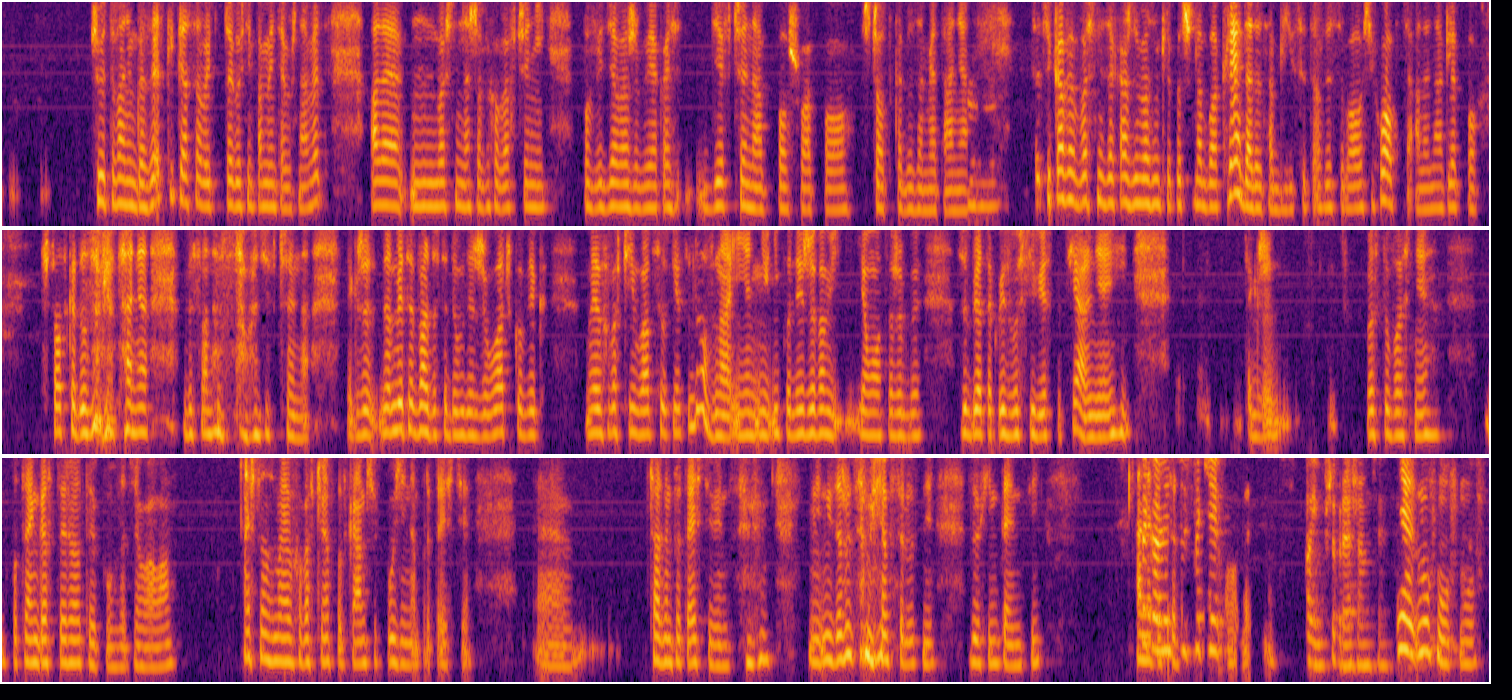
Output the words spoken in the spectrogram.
przygotowaniu gazetki klasowej, czegoś nie pamiętam już nawet, ale mm, właśnie nasza wychowawczyni powiedziała, żeby jakaś dziewczyna poszła po szczotkę do zamiatania. Mhm. Co ciekawe, właśnie za każdym razem, kiedy potrzebna była kreda do tablicy, to wysyłało się chłopca, ale nagle po szczotkę do zamiatania wysłana została dziewczyna. Także dla mnie to bardzo wtedy uderzyło, aczkolwiek moja wychowawczyni była absolutnie cudowna i ja nie, nie podejrzewam ją o to, żeby zrobiła to jakoś złośliwie specjalnie. I, także po prostu właśnie potęga stereotypów zadziałała. Zresztą z moją wychowawczynią spotkałam się później na proteście e, czarnym proteście, więc nie, nie zarzucam jej absolutnie złych intencji. Ale tak, ale to jest takie... Oj, przepraszam cię. Nie, mów, mów, mów.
